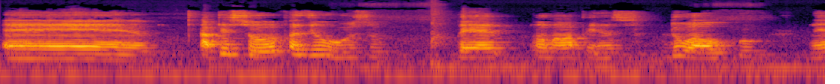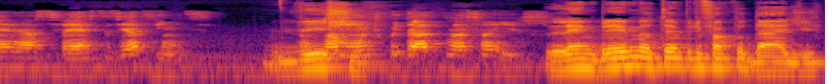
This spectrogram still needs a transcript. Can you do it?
é, a pessoa fazer o uso né, normal apenas do álcool né, nas festas e afins. Vixe. Então, muito cuidado com relação a isso. Lembrei meu tempo de faculdade.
